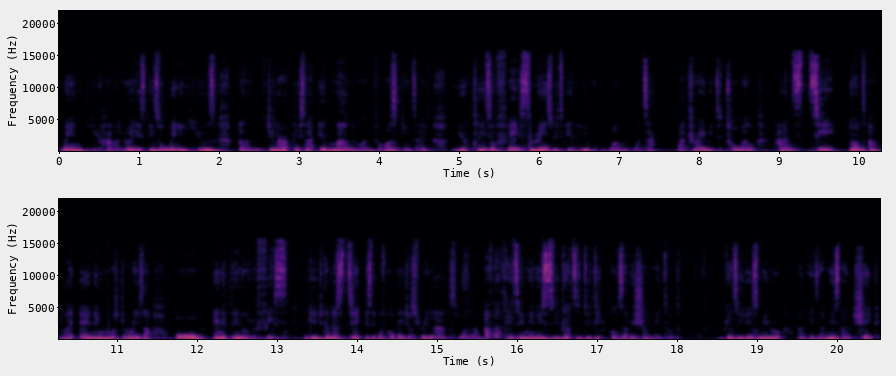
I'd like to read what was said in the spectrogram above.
when you have an oily skin. So when you use um general cleanser a mild one for all skin types you cleanse your face rinse with a lukewarm water but dry with a towel and stay don't apply any moisturizer or anything on your face. Okay you can just take a sip of coffee just relax. Well, after 30 minutes you got to do the observation method. You get to use mirror and examine and check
